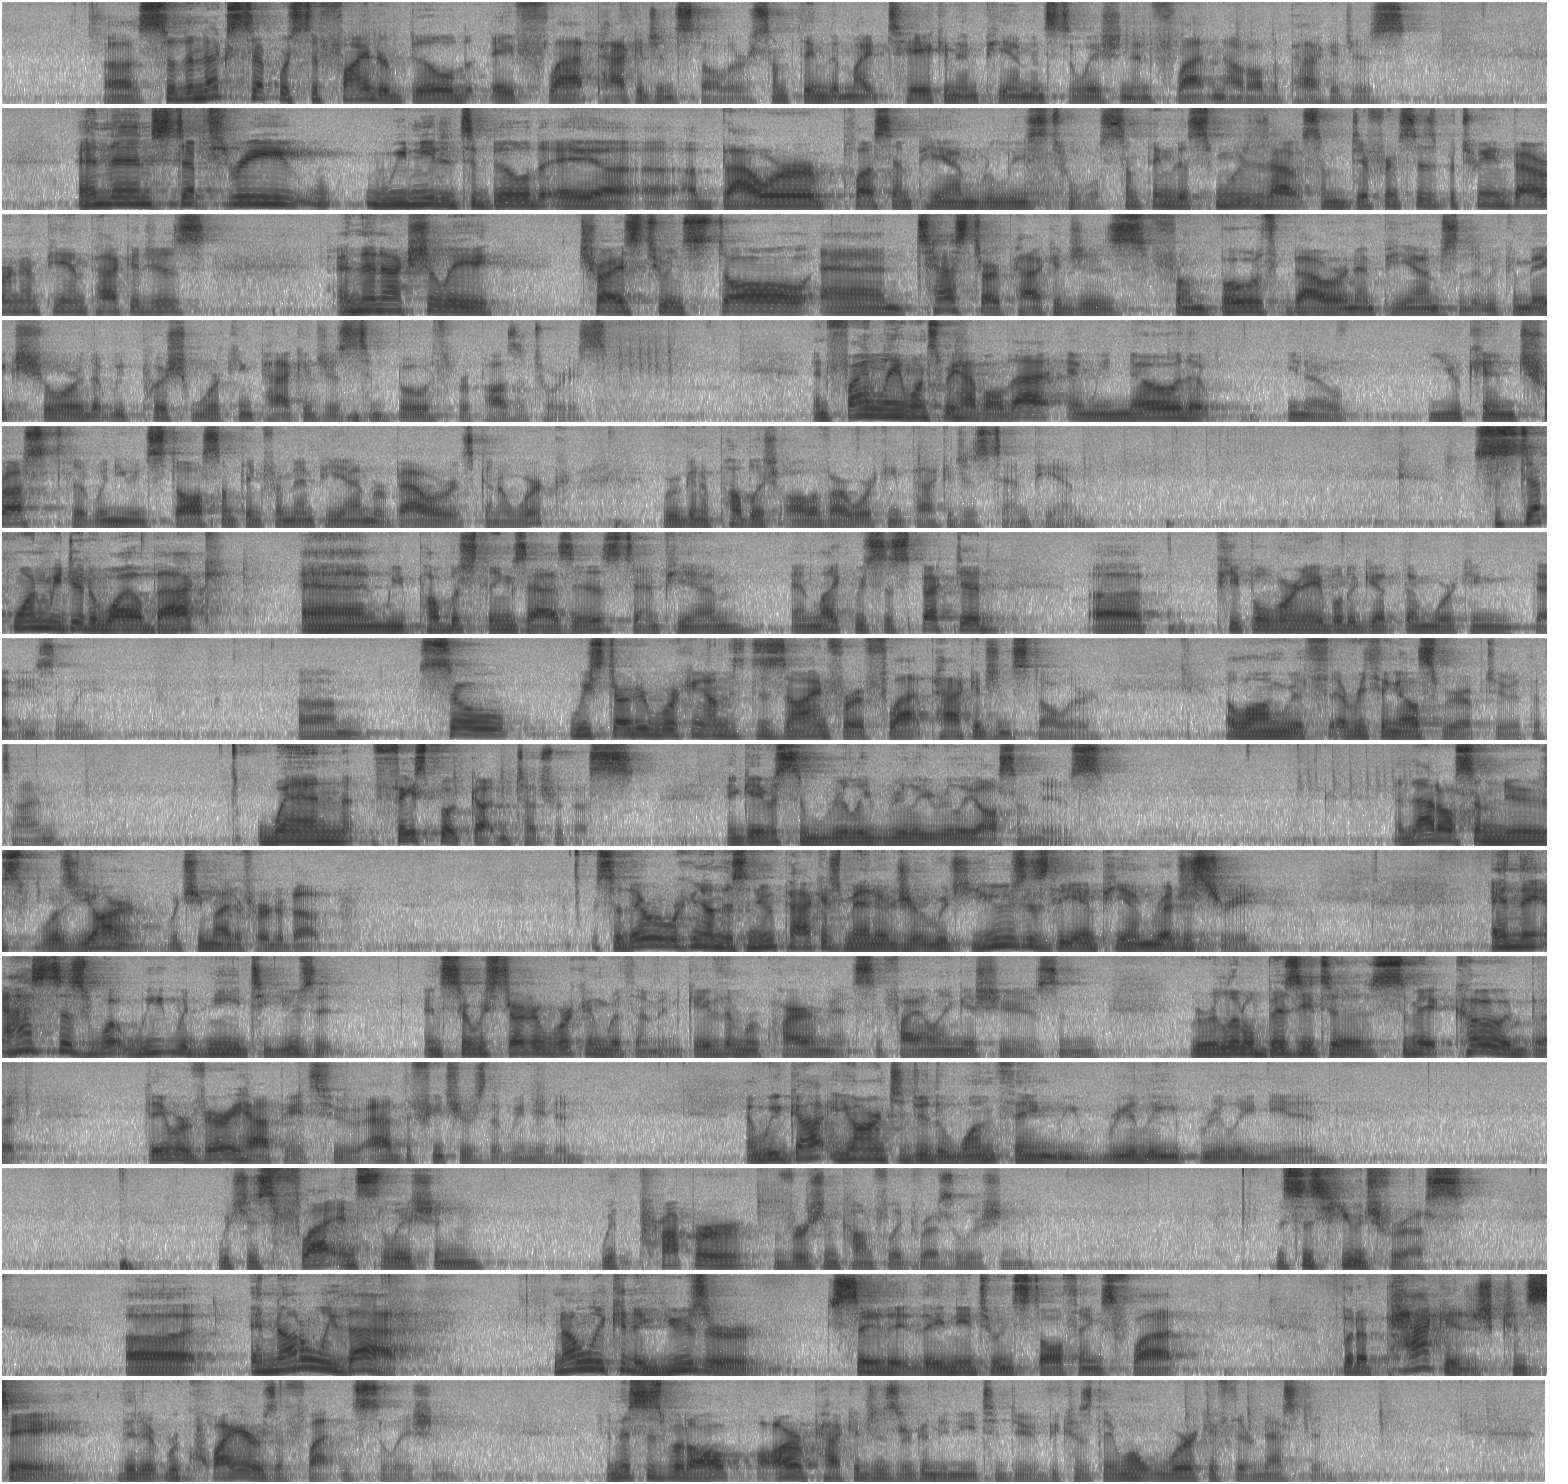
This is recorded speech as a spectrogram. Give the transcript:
Uh, so the next step was to find or build a flat package installer, something that might take an NPM installation and flatten out all the packages. And then step three, we needed to build a, a, a, Bower plus NPM release tool, something that smooths out some differences between Bower and NPM packages, and then actually tries to install and test our packages from both Bower and NPM so that we can make sure that we push working packages to both repositories. And finally, once we have all that and we know that you, know, you can trust that when you install something from NPM or Bower, it's going to work, we're going to publish all of our working packages to NPM. So step one we did a while back, and we published things as is to NPM. And like we suspected, uh, people weren't able to get them working that easily. Um, so we started working on this design for a flat package installer, along with everything else we were up to at the time, when Facebook got in touch with us and gave us some really, really, really awesome news. And that awesome news was Yarn, which you might have heard about. So they were working on this new package manager, which uses the NPM registry. And they asked us what we would need to use it. And so we started working with them and gave them requirements and filing issues. And we were a little busy to submit code, but they were very happy to add the features that we needed. And we got Yarn to do the one thing we really, really needed, which is flat installation with proper version conflict resolution. This is huge for us. Uh, and not only that, not only can a user say that they need to install things flat, but a package can say that it requires a flat installation. And this is what all our packages are going to need to do because they won't work if they're nested.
